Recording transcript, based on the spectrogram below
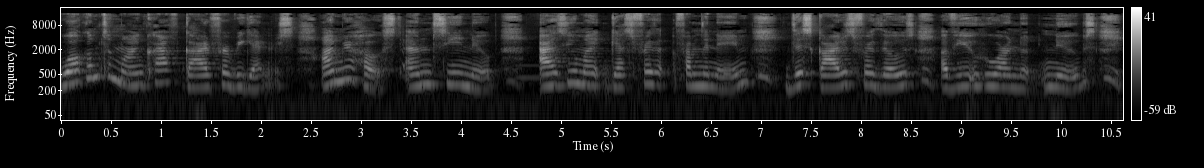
Welcome to Minecraft Guide for Beginners. I'm your host, MC Noob. As you might guess the, from the name, this guide is for those of you who are no- noobs,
